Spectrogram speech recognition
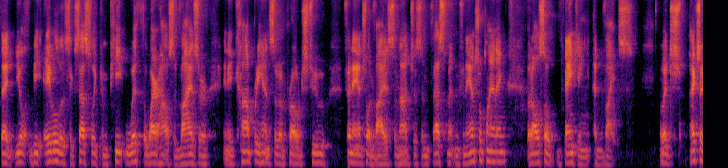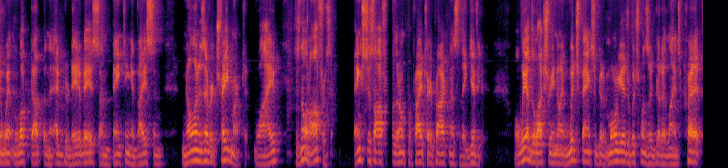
that you'll be able to successfully compete with the wirehouse advisor in a comprehensive approach to financial advice of not just investment and financial planning, but also banking advice, which I actually went and looked up in the Edgar database on banking advice, and no one has ever trademarked it. Why? Because no one offers it. Banks just offer their own proprietary product, and that's what they give you. Well, we have the luxury of knowing which banks are good at mortgage, which ones are good at lines of credit,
